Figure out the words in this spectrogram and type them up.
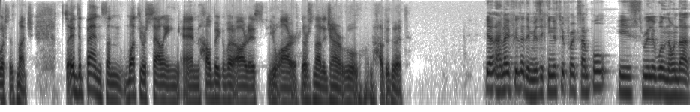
worth as much. So it depends on what you're selling and how big of an artist you are. There's not a general rule on how to do it. Yeah, and I feel that the music industry, for example, is really well known that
